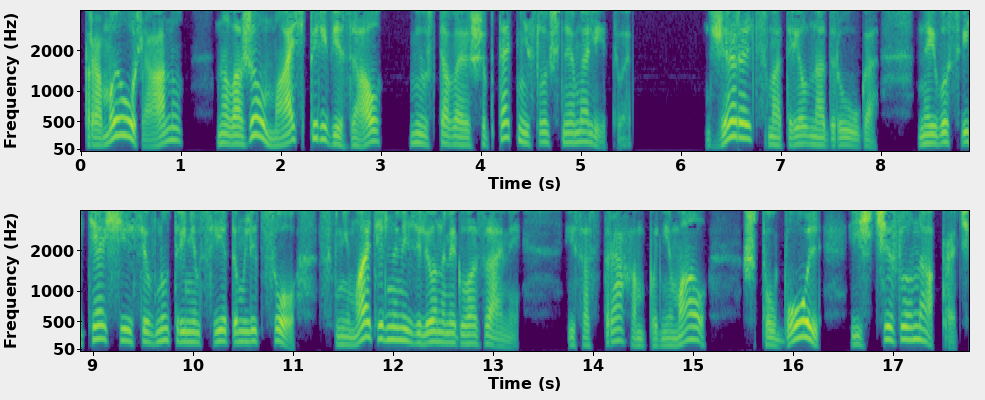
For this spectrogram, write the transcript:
Промыл рану, наложил мазь, перевязал, не уставая шептать неслышные молитвы. Джеральд смотрел на друга, на его светящееся внутренним светом лицо с внимательными зелеными глазами, и со страхом понимал, что боль исчезла напрочь,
